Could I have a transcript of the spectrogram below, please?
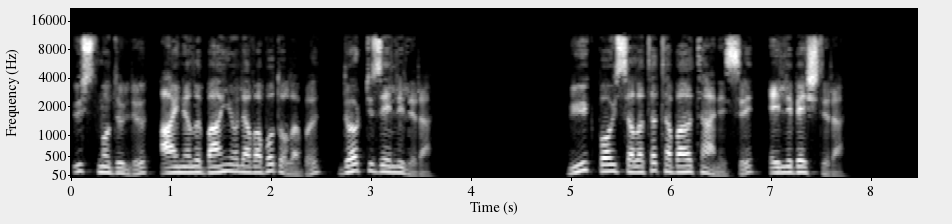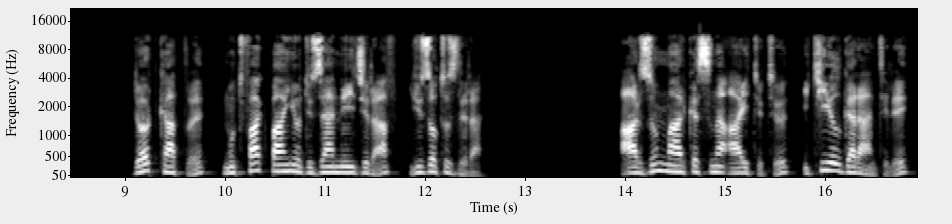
Üst modüllü, aynalı banyo lavabo dolabı, 450 lira. Büyük boy salata tabağı tanesi, 55 lira. 4 katlı, mutfak banyo düzenleyici raf, 130 lira. Arzum markasına ait ütü, 2 yıl garantili,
